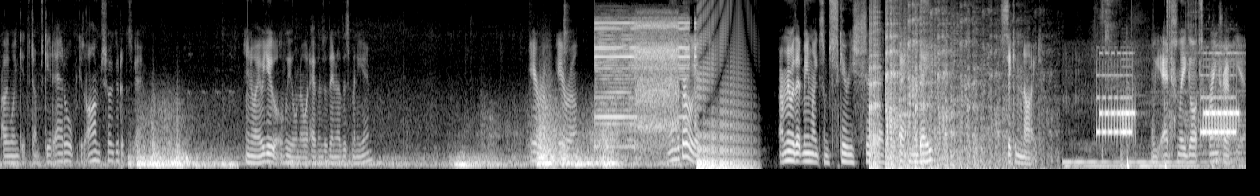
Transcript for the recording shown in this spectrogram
probably won't get jump scared at all because I'm so good at this game. Anyway, we, we all know what happens at the end of this minigame. Arrow, arrow. And the purple guy. I remember that being like some scary shit back, back in the day. Second night. We actually got Springtrap here.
